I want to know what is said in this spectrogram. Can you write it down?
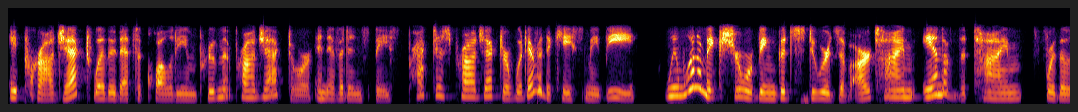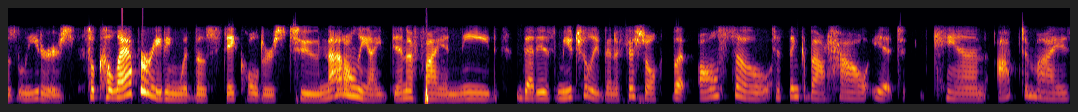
a project, whether that's a quality improvement project or an evidence-based practice project or whatever the case may be, we want to make sure we're being good stewards of our time and of the time for those leaders. So, collaborating with those stakeholders to not only identify a need that is mutually beneficial, but also to think about how it can optimize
